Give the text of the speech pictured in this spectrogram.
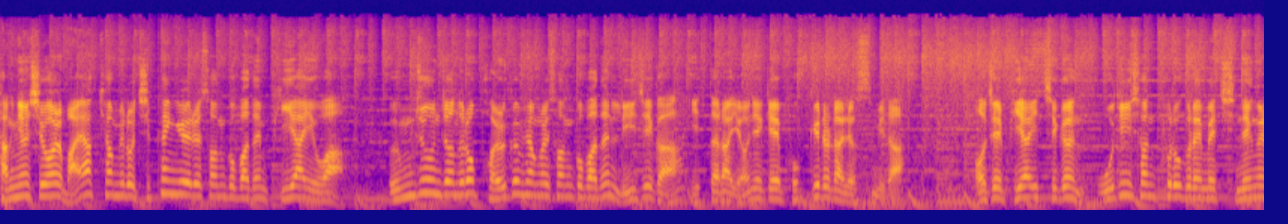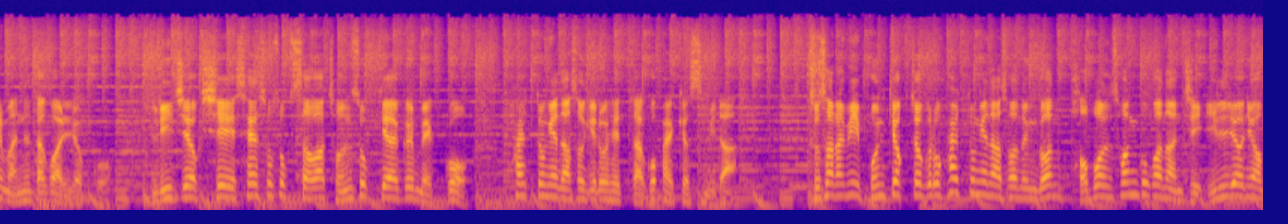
작년 10월 마약 혐의로 집행유예를 선고받은 BI와 음주운전으로 벌금형을 선고받은 리지가 잇따라 연예계에 복귀를 알렸습니다. 어제 BI 측은 오디션 프로그램의 진행을 맡는다고 알렸고 리지 역시 새 소속사와 전속 계약을 맺고 활동에 나서기로 했다고 밝혔습니다. 두 사람이 본격적으로 활동에 나서는 건 법원 선고가 난 지 1년여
